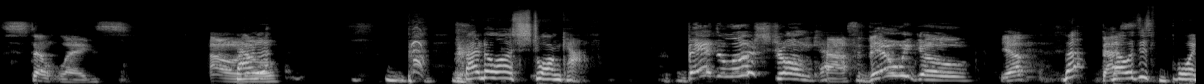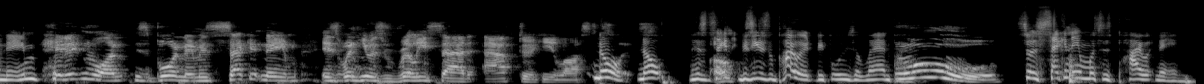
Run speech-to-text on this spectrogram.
stout legs. I don't Bandal- know. Bandalore strong calf. Bandalore strong calf. There we go. Yep. That, that was his born name. hit it in one. His born name. His second name is when he was really sad after he lost. No, no. His second, Oh. because he was a pirate before he was a land pirate. Ooh, So his second name was his pirate name.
